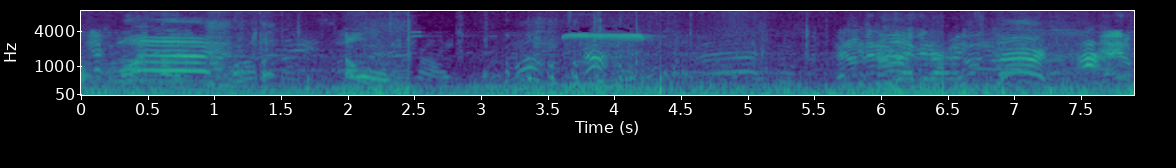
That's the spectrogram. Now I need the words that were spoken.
Oh. Oh, he tried. Get him, get him! Don't turn! Yeah, handle,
